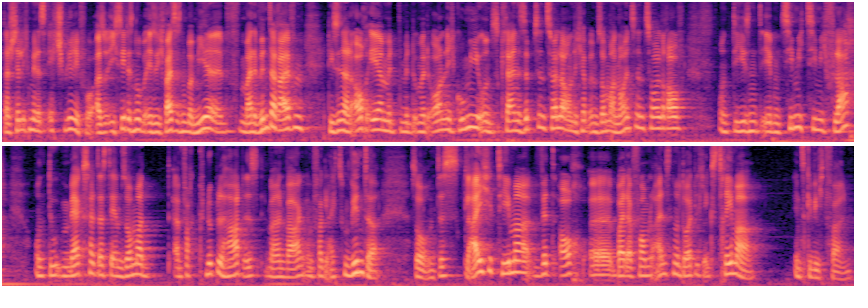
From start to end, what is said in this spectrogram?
dann stelle ich mir das echt schwierig vor. Also ich sehe das nur, also ich weiß es nur bei mir, meine Winterreifen, die sind halt auch eher mit, mit, mit ordentlich Gummi und kleine 17 Zöller und ich habe im Sommer 19 Zoll drauf und die sind eben ziemlich, ziemlich flach und du merkst halt, dass der im Sommer einfach knüppelhart ist, mein Wagen im Vergleich zum Winter. So, und das gleiche Thema wird auch äh, bei der Formel 1 nur deutlich extremer ins Gewicht fallen.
